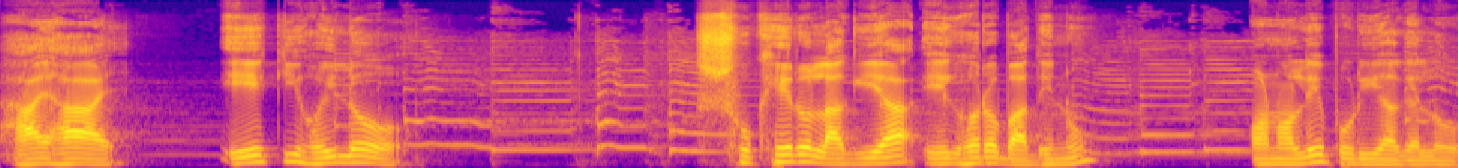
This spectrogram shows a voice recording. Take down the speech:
হায় হায়, এ কি হইল? সুখেরও লাগিয়া এ ঘর বাঁধিনু, অনলে পড়িয়া গেল।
